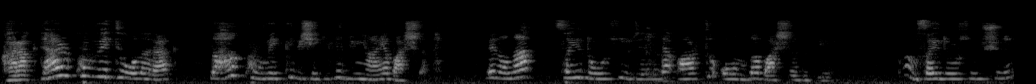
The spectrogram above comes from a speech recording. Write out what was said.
karakter kuvveti olarak daha kuvvetli bir şekilde dünyaya başladı. Ben ona sayı doğrusu üzerinde artı onda başladı diyelim. Tamam sayı doğrusunu düşünün.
